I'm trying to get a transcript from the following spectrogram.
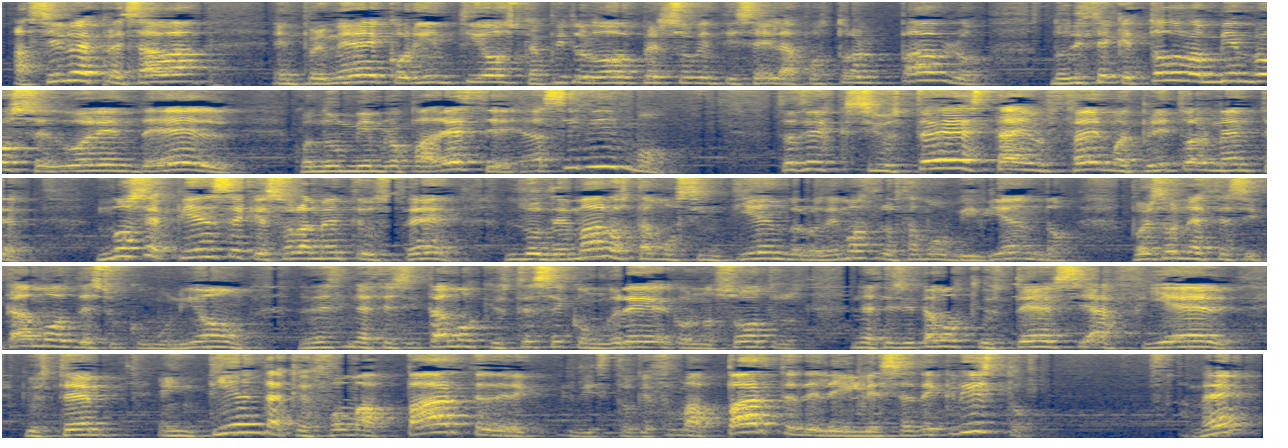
Así lo expresaba en 1 Corintios capítulo 2, verso 26 el apóstol Pablo. Nos dice que todos los miembros se duelen de él, cuando un miembro padece, así mismo. Entonces, si usted está enfermo espiritualmente, no se piense que solamente usted, los demás lo estamos sintiendo, los demás lo estamos viviendo. Por eso necesitamos de su comunión, necesitamos que usted se congregue con nosotros, necesitamos que usted sea fiel, que usted entienda que forma parte de Cristo, que forma parte de la iglesia de Cristo. Amén.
